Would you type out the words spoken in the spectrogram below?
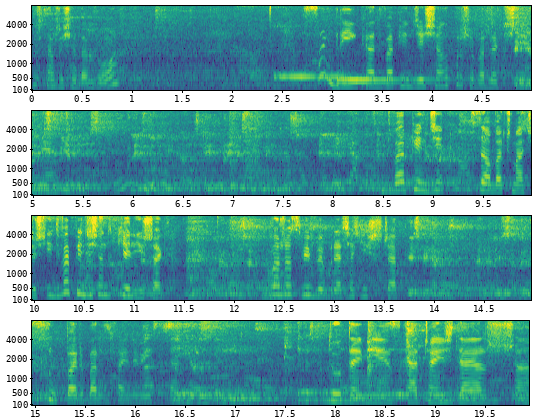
Myślałam, że 7 było. Sangrijka 2,50, proszę bardzo, jak silnie. 2,50, zobacz Maciuś, i 2,50 kieliszek. Można sobie wybrać jakiś szczep. Super, bardzo fajne miejsce. Tutaj mięska, część dalsza.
